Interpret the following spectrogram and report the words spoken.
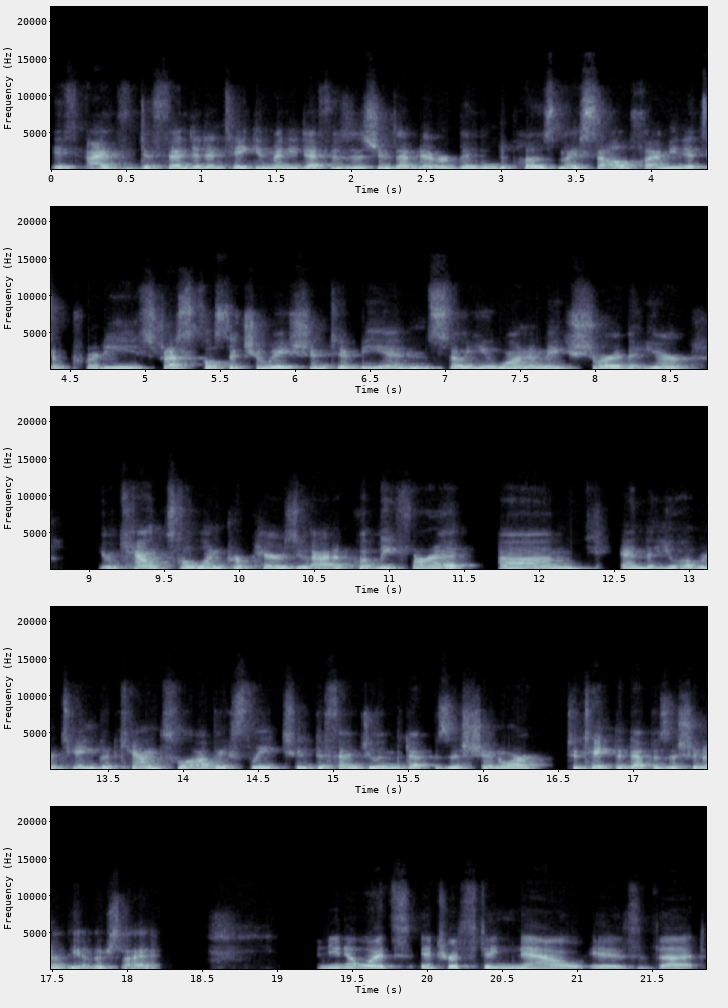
it's I've defended and taken many depositions. I've never been deposed myself. I mean, it's a pretty stressful situation to be in. So you want to make sure that your your counsel one prepares you adequately for it, um, and that you retain good counsel, obviously, to defend you in the deposition or to take the deposition of the other side. And you know what's interesting now is that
